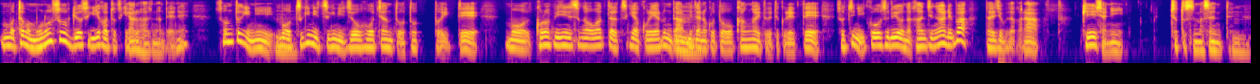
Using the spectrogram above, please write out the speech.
もう多分ものすごく業績良かった時あるはずなんだよね。その時にもう次に次に情報をちゃんと取っといて、もうこのビジネスが終わったら次はこれやるんだみたいなことを考えておいてくれて、そっちに移行するような感じがあれば大丈夫だから経営者に「ちょっとすいません」って、うん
